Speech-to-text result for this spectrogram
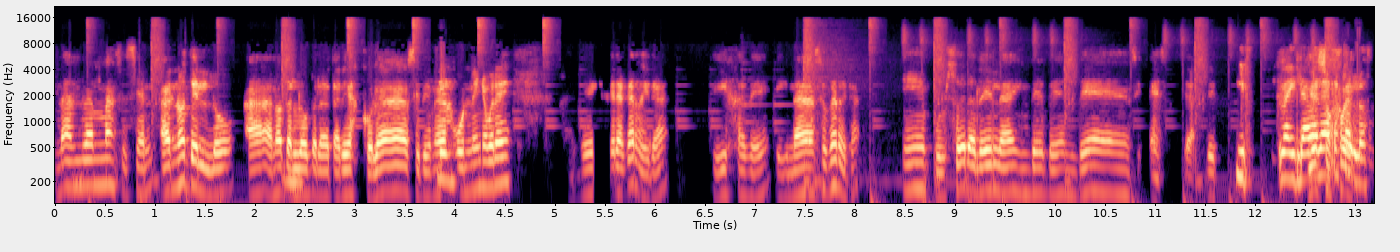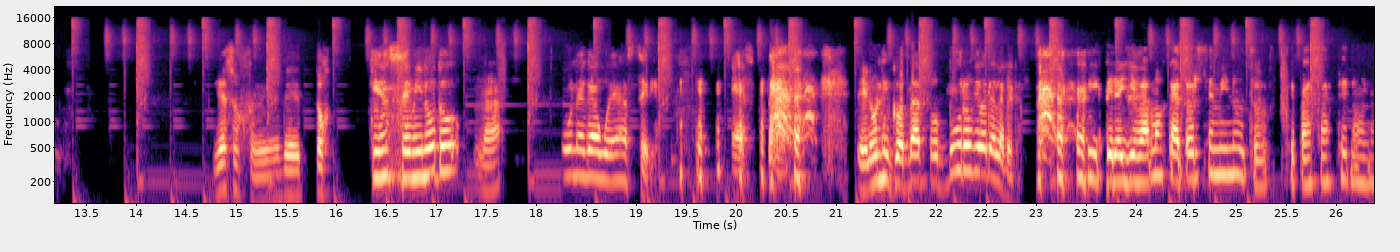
Nada más decían, anótenlo, ah, anótenlo para la tarea escolar, si tienen algún niño por ahí. Javiera Carrera, hija de Ignacio Carrera, impulsora de la independencia. y bailaba la fue, Y eso fue de estos 15 minutos la una wea seria. El único dato duro que vale la pena. sí, pero llevamos 14 minutos que pasaste en uno.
